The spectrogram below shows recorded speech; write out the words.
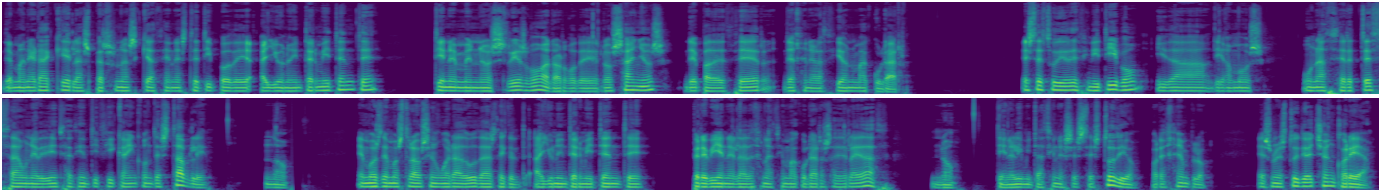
de manera que las personas que hacen este tipo de ayuno intermitente tienen menos riesgo a lo largo de los años de padecer degeneración macular. Este estudio definitivo y da, digamos, una certeza, una evidencia científica incontestable. No, ¿Hemos demostrado sin lugar a dudas de que el ayuno intermitente previene la degeneración macular asociada la edad? No. Tiene limitaciones este estudio. Por ejemplo, es un estudio hecho en Corea.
